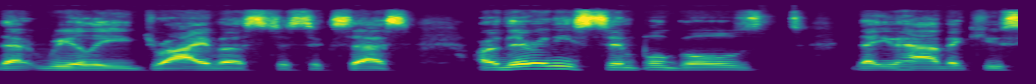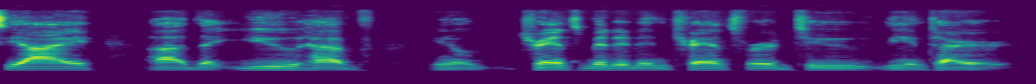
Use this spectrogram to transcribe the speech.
that really drive us to success. Are there any simple goals that you have at QCI uh, that you have, you know, transmitted and transferred to the entire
